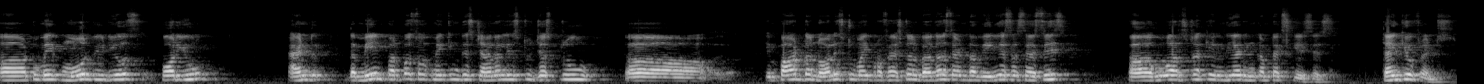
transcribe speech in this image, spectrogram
uh, to make more videos for you and the main purpose of making this channel is to just to uh, impart the knowledge to my professional brothers and the various assessees uh, who are stuck in their income tax cases. Thank you friends.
